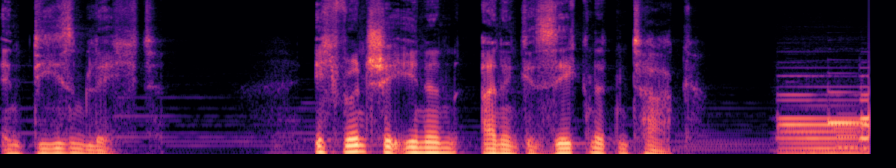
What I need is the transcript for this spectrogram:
in diesem Licht. Ich wünsche Ihnen einen gesegneten Tag. Música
